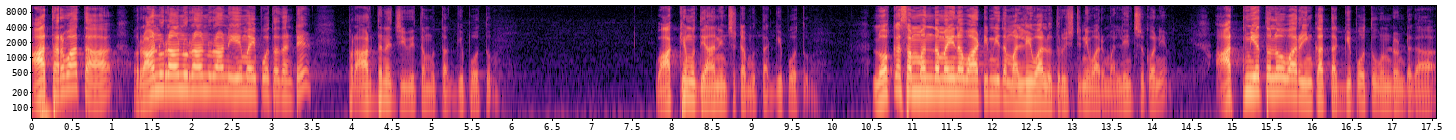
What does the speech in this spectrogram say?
ఆ తర్వాత రాను రాను రాను రాను ఏమైపోతుందంటే ప్రార్థన జీవితము తగ్గిపోతూ వాక్యము ధ్యానించటము తగ్గిపోతూ లోక సంబంధమైన వాటి మీద మళ్ళీ వాళ్ళు దృష్టిని వారు మళ్ళించుకొని ఆత్మీయతలో వారు ఇంకా తగ్గిపోతూ ఉండుండగా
